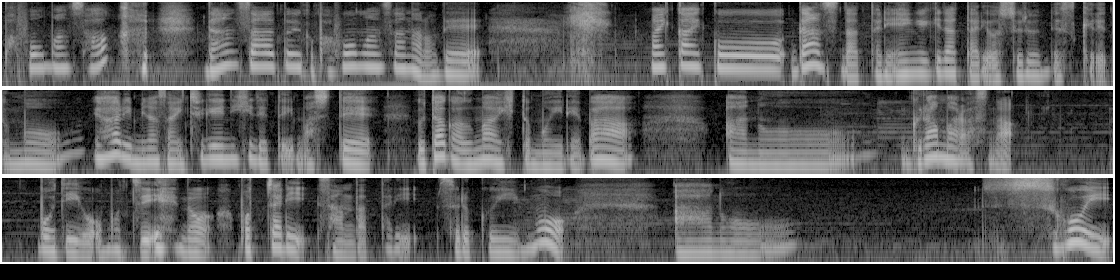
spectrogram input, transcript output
パフォーマンサー？ダンサーというかパフォーマンサーなので毎回こうダンスだったり演劇だったりをするんですけれどもやはり皆さん一芸に秀でていまして歌が上手い人もいればあのグラマラスなボディをお持ちのぽっちゃりさんだったりするクイーンもあのすごい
